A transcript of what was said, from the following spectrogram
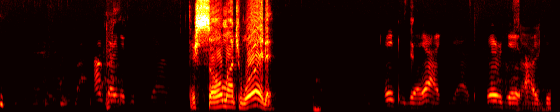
you. I'm turning this down. There's so much wood. It's gay. I hate you guys. Whoever did, it, I hate you.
